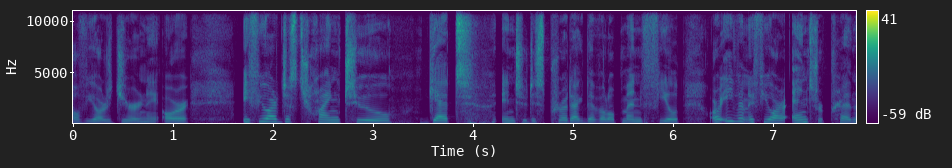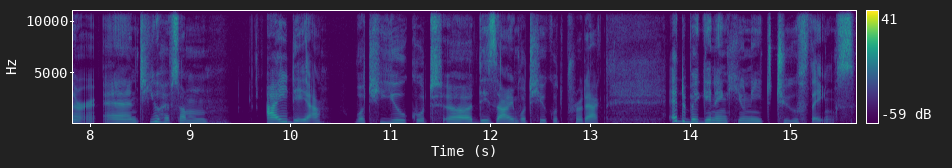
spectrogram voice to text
of your journey, or if you are just trying to get into this product development field, or even if you are entrepreneur and you have some idea what you could uh, design, what you could product, at the beginning you need two things.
